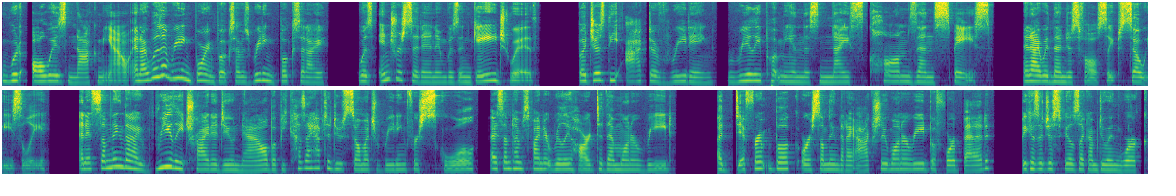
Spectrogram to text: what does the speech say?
would always knock me out. And I wasn't reading boring books, I was reading books that I was interested in and was engaged with. But just the act of reading really put me in this nice, calm Zen space. And I would then just fall asleep so easily. And it's something that I really try to do now, but because I have to do so much reading for school, I sometimes find it really hard to then want to read a different book or something that I actually want to read before bed because it just feels like I'm doing work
